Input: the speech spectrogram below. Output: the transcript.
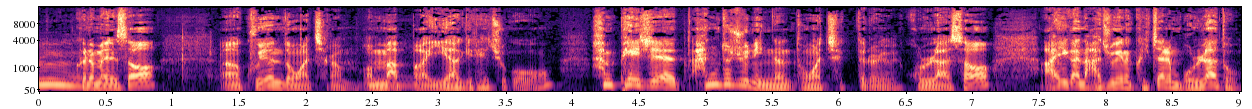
음. 그러면서 어, 구연 동화처럼 엄마 아빠가 이야기를 해주고 한 페이지에 한두 줄 있는 동화책들을 골라서 아이가 나중에는 글자를 몰라도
